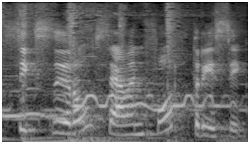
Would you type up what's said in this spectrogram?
six zero seven four three six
